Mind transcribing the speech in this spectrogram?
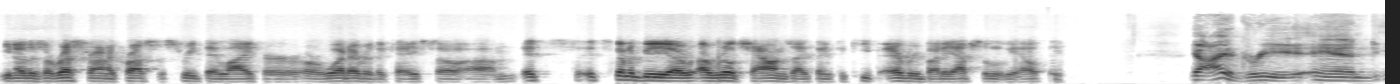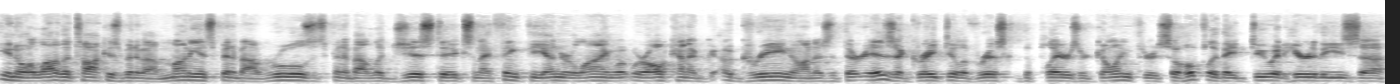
you know, there's a restaurant across the street they like or, or whatever the case. So um, it's, it's going to be a, a real challenge, I think, to keep everybody absolutely healthy. Yeah, I agree. And, you know, a lot of the talk has been about money, it's been about rules, it's been about logistics. And I think the underlying, what we're all kind of agreeing on is that there is a great deal of risk that the players are going through. So hopefully they do adhere to these. Uh,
